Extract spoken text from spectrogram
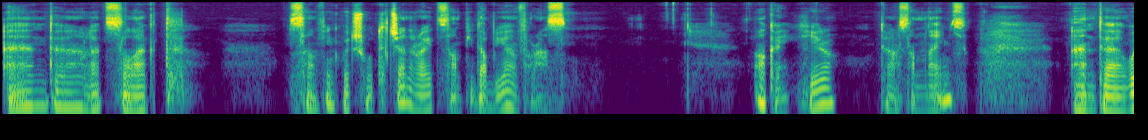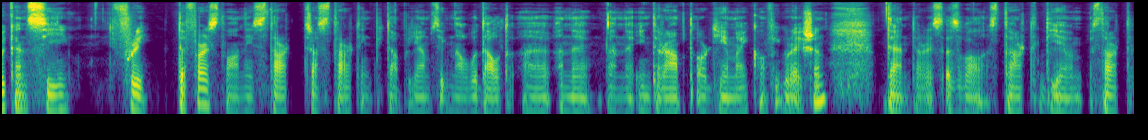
And uh, let's select something which would generate some PWM for us. Okay, here there are some names and uh, we can see three the first one is start just starting PWM signal without uh, an, an interrupt or DMA configuration. Then there is as well start DM start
